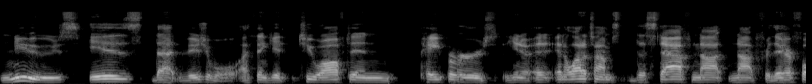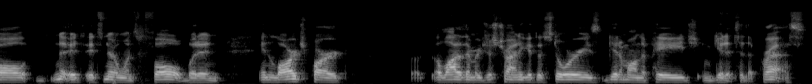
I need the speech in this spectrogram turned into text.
news is that visual. I think it too often papers you know and, and, a lot of times the staff not not for their fault it, it's no one's fault but in in large part a lot of them are just trying to get the stories get them on the page and get it to the press.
